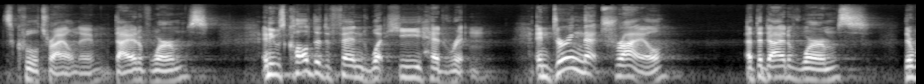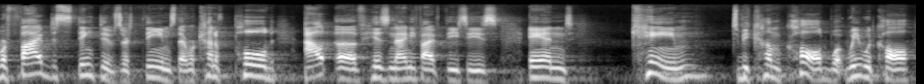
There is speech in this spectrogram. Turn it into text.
It's a cool trial name, Diet of Worms. And he was called to defend what he had written. And during that trial at the Diet of Worms, there were five distinctives or themes that were kind of pulled out of his 95 Theses and came to become called what we would call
